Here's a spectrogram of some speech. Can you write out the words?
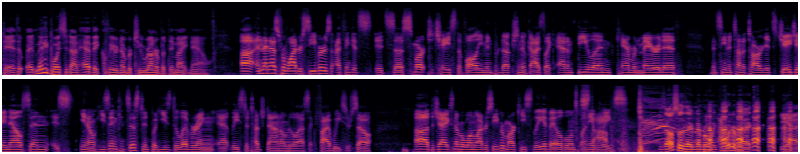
they at many points did not have a clear number two runner, but they might now. Uh, and then as for wide receivers, I think it's it's uh, smart to chase the volume and production of guys like Adam Thielen, Cameron Meredith. Been seeing a ton of targets. J.J. Nelson is, you know, he's inconsistent, but he's delivering at least a touchdown over the last like five weeks or so. Uh, the Jags' number one wide receiver, Marquise Lee, available in plenty of leagues. He's also their number one quarterback. Yeah,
